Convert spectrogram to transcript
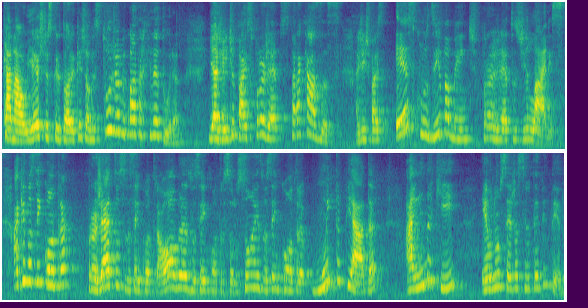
canal e este escritório aqui chama Estúdio M4 Arquitetura. E a gente faz projetos para casas. A gente faz exclusivamente projetos de lares. Aqui você encontra projetos, você encontra obras, você encontra soluções, você encontra muita piada, ainda que eu não seja assim o tempo inteiro.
